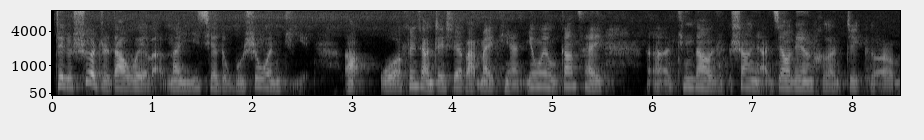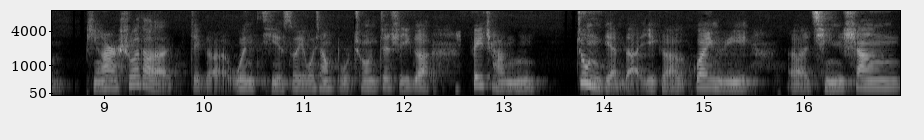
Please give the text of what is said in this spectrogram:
这个设置到位了，那一切都不是问题啊。我分享这些吧，麦田，因为我刚才呃听到尚雅教练和这个平儿说到的这个问题，所以我想补充，这是一个非常重点的一个关于呃情商。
